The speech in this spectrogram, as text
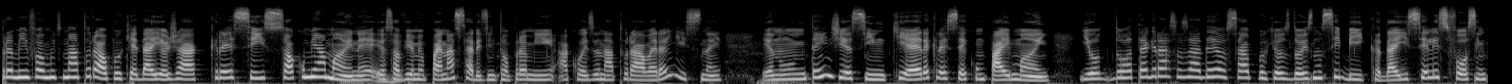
Para mim foi muito natural, porque daí eu já cresci só com minha mãe, né? Eu uhum. só via meu pai nas séries, então para mim a coisa natural era isso, né? Eu não entendi assim o que era crescer com pai e mãe. E eu dou até graças a Deus, sabe? Porque os dois não se bica. Daí se eles fossem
